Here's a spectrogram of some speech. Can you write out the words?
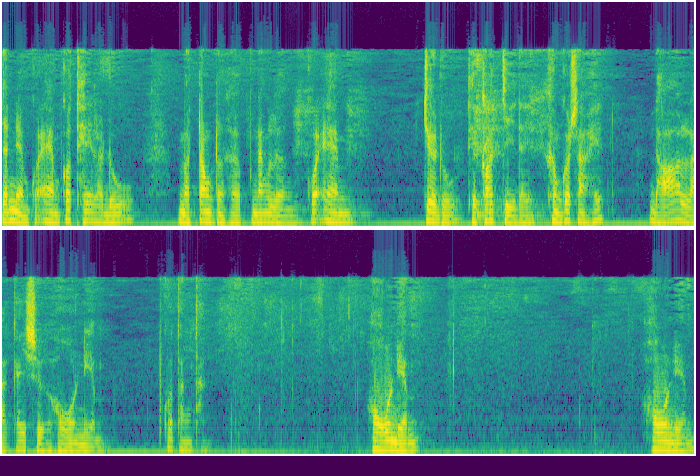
chánh niệm của em có thể là đủ mà trong trường hợp năng lượng của em chưa đủ thì có chị đây? Không có sao hết. Đó là cái sự hồ niệm của tăng thân hồ niệm. Hồ niệm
